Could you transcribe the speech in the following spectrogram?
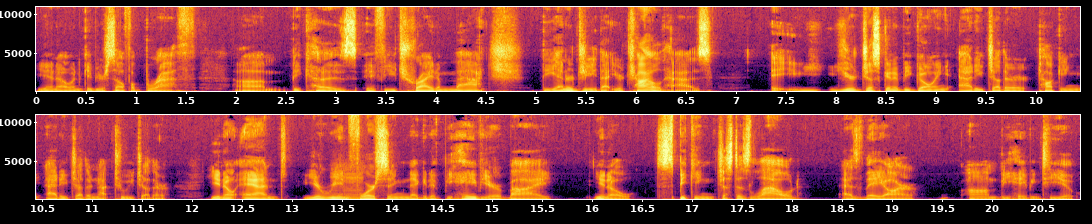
you know, and give yourself a breath. Um, because if you try to match the energy that your child has, you're just going to be going at each other, talking at each other, not to each other, you know, and you're reinforcing negative behavior by, you know, speaking just as loud as they are um, behaving to you.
